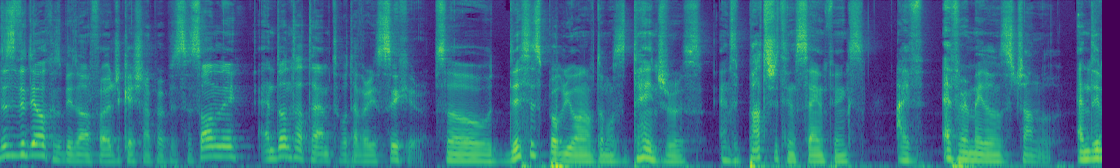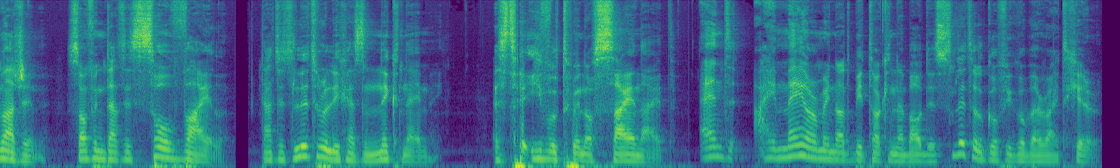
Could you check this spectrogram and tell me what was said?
This video has been done for educational purposes only, and don't attempt whatever you see here. So this is probably one of the most dangerous and batshit insane things I've ever made on this channel. And imagine, something that is so vile, that it literally has a nickname as the evil twin of cyanide. And I may or may not be talking about this little goofy goober right here,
